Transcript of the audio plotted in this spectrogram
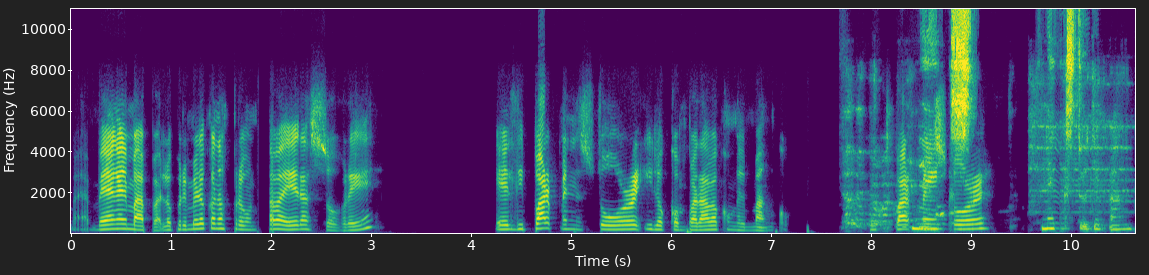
Vea- Vean el mapa. Lo primero que nos preguntaba era sobre el department store y lo comparaba con el banco. Department Next. store Next to the bank.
